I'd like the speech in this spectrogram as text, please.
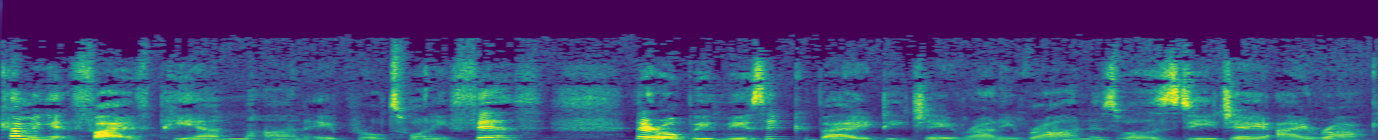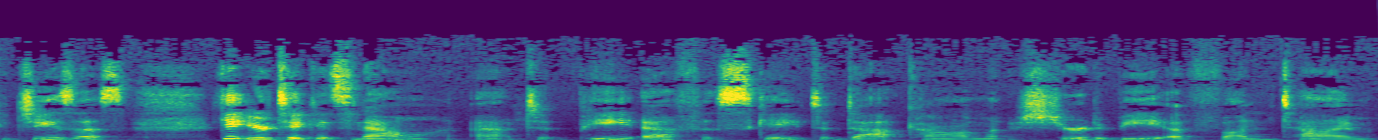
coming at 5 p.m. on April 25th. There will be music by DJ Ronnie Ron as well as DJ I Rock Jesus. Get your tickets now at pfskate.com. Sure to be a fun time.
